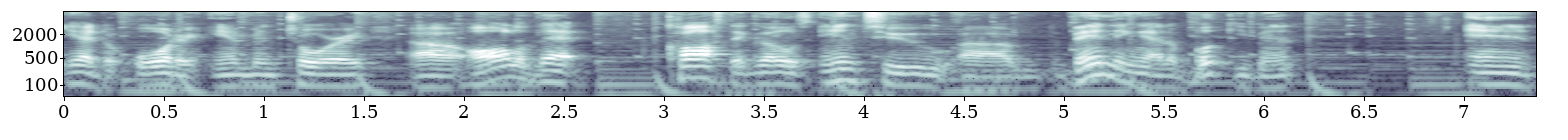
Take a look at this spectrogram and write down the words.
you had to order inventory, uh, all of that cost that goes into uh, vending at a book event and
